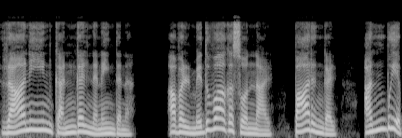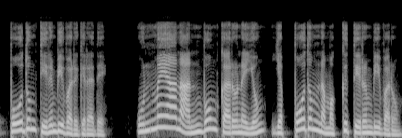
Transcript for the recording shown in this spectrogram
ராணியின் கண்கள் நினைந்தன. அவள் மெதுவாக சொன்னாள் பாருங்கள் அன்பு எப்போதும் திரும்பி வருகிறதே. உண்மையான அன்பும் கருணையும் எப்போதும் நமக்கு திரும்பி வரும்.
